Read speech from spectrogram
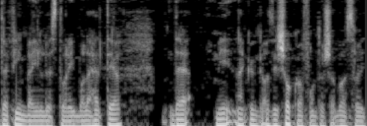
de filmbe illő sztorikba lehettél, de mi, nekünk azért sokkal fontosabb az, hogy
